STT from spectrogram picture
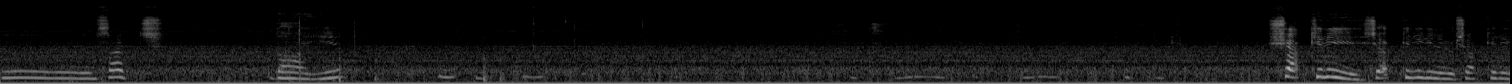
Hmm, saç daha iyi. Şakiri, Şakiri geliyor, Şakiri.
